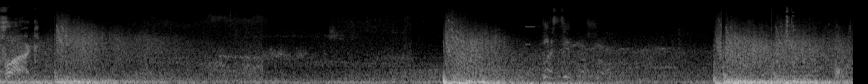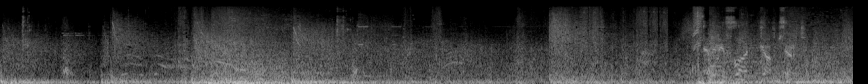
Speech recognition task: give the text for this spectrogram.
Flag. Enemy flag captured.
